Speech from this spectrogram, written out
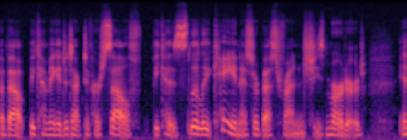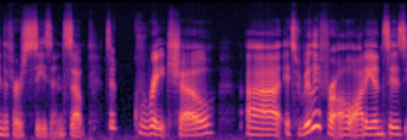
about becoming a detective herself because Lilly Kane is her best friend. She's murdered in the first season. So it's a great show. Uh, it's really for all audiences,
